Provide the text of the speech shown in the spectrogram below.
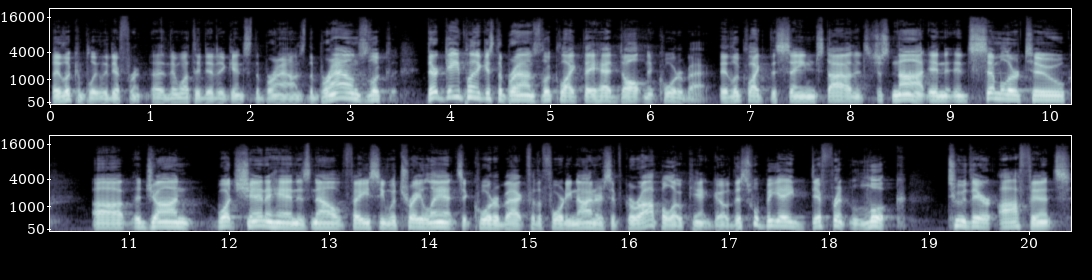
they look completely different uh, than what they did against the Browns. The Browns looked their game plan against the Browns looked like they had Dalton at quarterback. They looked like the same style, and it's just not. And it's similar to uh, John what Shanahan is now facing with Trey Lance at quarterback for the 49ers if Garoppolo can't go. This will be a different look to their offense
